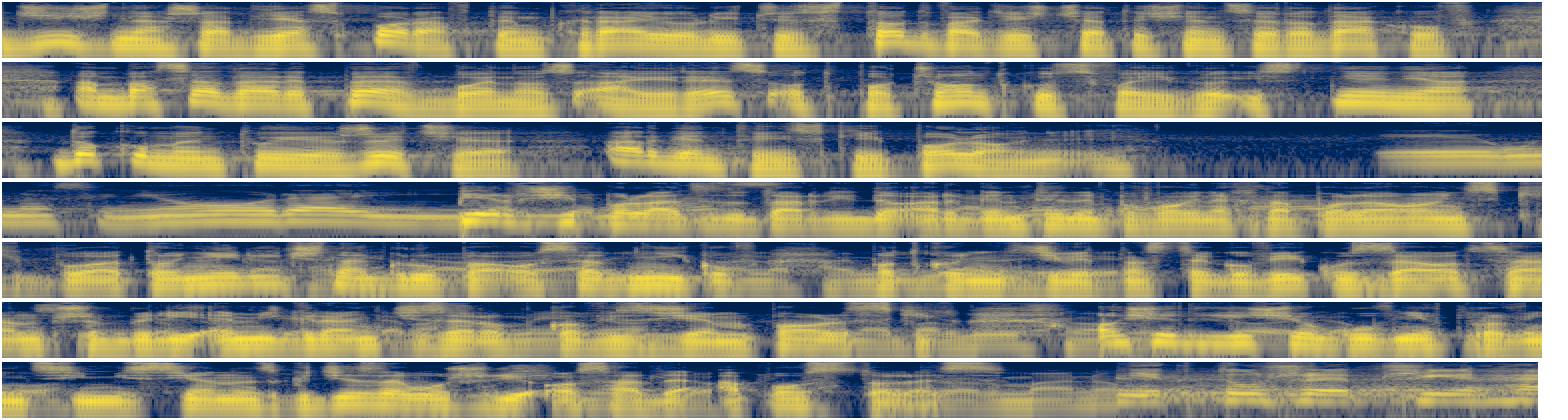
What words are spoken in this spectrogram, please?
Dziś nasza diaspora w tym kraju liczy 120 tysięcy rodaków. Ambasada RP w Buenos Aires od początku swojego istnienia dokumentuje życie argentyńskiej Polonii. Pierwsi Polacy dotarli do Argentyny po wojnach napoleońskich. Była to nieliczna grupa osadników. Pod koniec XIX wieku za ocean przybyli emigranci zarobkowi z ziem polskich. Osiedlili się głównie w prowincji Misiones, gdzie założyli osadę Apostoles. Niektórzy przyjecha,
